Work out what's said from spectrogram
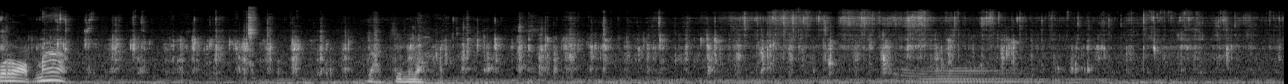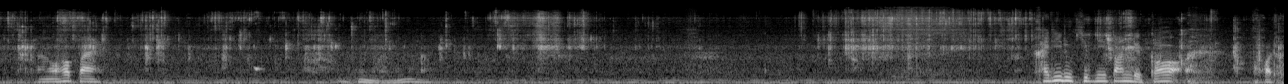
กรอบมาก อยา กกินว่ะเอาเข้าไปอื้อหือใครที่ดูคลิปนี้ตอนดึกก็ขอโท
